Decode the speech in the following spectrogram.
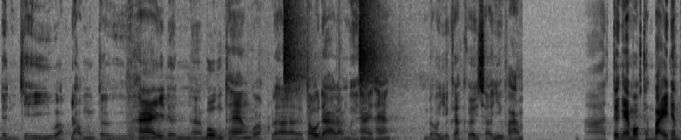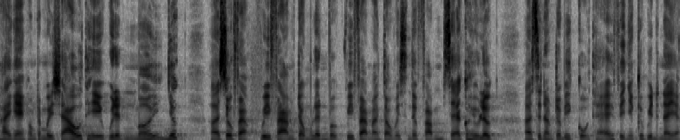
đình chỉ hoạt động từ 2 đến 4 tháng hoặc là tối đa là 12 tháng đối với các cơ sở vi phạm À, từ ngày 1 tháng 7 năm 2016 thì quy định mới nhất à, xử phạt vi phạm trong lĩnh vực vi phạm an toàn vệ sinh thực phẩm sẽ có hiệu lực. À, xin ông cho biết cụ thể về những cái quy định này ạ.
